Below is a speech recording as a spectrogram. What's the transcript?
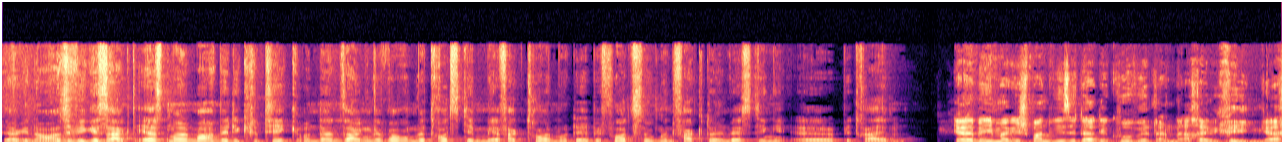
Ja, genau. Also wie gesagt, erstmal machen wir die Kritik und dann sagen wir, warum wir trotzdem mehr Faktorenmodell bevorzugen und Faktor Investing äh, betreiben. Ja, da bin ich mal gespannt, wie Sie da die Kurve dann nachher kriegen, ja?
